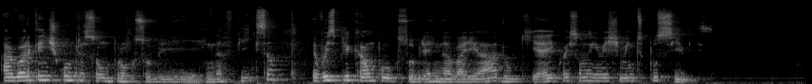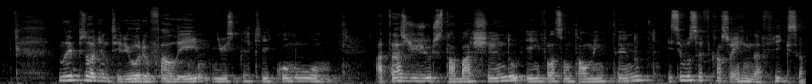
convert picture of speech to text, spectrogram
Agora que a gente conversou um pouco sobre renda fixa, eu vou explicar um pouco sobre a renda variável, o que é e quais são os investimentos possíveis. No episódio anterior eu falei e eu expliquei como a taxa de juros está baixando e a inflação está aumentando, e se você ficar só em renda fixa,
